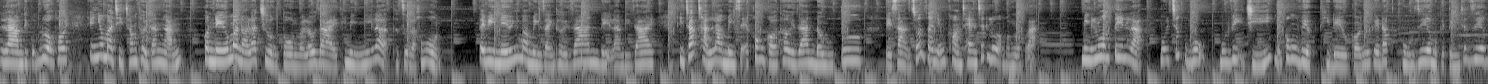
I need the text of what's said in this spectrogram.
làm thì cũng được thôi, thế nhưng mà chỉ trong thời gian ngắn còn nếu mà nó là trường tồn và lâu dài thì mình nghĩ là thật sự là không ổn. Tại vì nếu như mà mình dành thời gian để làm design thì chắc chắn là mình sẽ không có thời gian đầu tư để sản xuất ra những content chất lượng và ngược lại. Mình luôn tin là mỗi chức vụ, mỗi vị trí, mỗi công việc thì đều có những cái đặc thù riêng, một cái tính chất riêng.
